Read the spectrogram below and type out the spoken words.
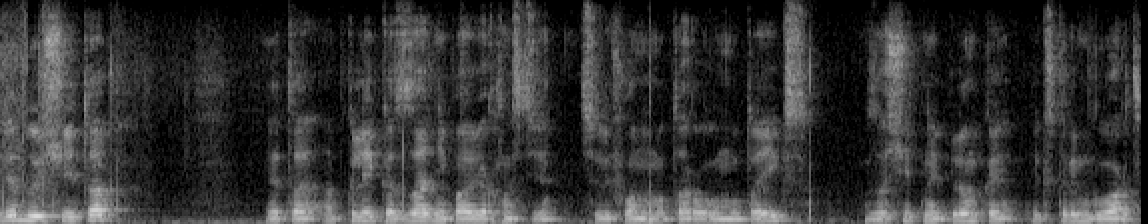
Следующий этап это обклейка задней поверхности телефона Motorola Moto X защитной пленкой Extreme Guard.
